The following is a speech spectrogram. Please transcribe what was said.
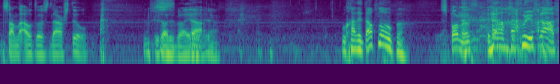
staan de auto's daar stil. Staat erbij, Dus, ja. ja. Hoe gaat dit aflopen? Spannend. Ja, goede vraag.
